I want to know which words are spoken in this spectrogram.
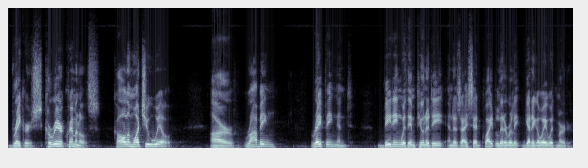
breakers, career criminals, call them what you will, are robbing, raping, and beating with impunity, and as I said, quite literally, getting away with murder.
